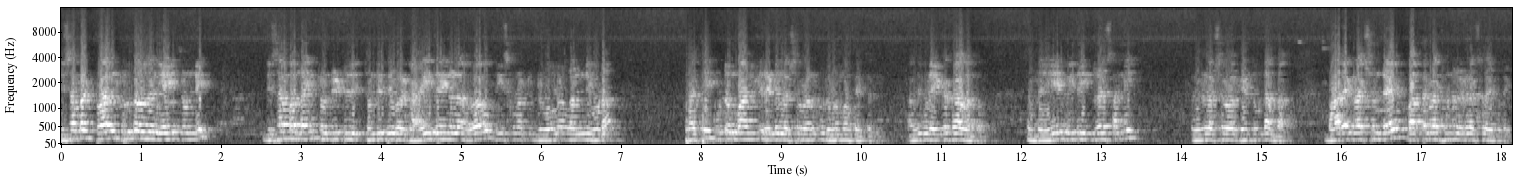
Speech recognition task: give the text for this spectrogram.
December twelve two thousand eight నుండి December nine twenty two twenty three వరకు ఐదేళ్ళలో తీసుకున్నటువంటి రుణాలన్నీ కూడా ప్రతి కుటుంబానికి రెండు లక్షల వరకు రుణమాఫీ అవుతుంది. అది కూడా ఏకకాలంలో. అంటే ఏ మీద ఇంట్రెస్ట్ అన్ని రెండు లక్షల వరకు ఎంత ఉంటే అంత. భార్యకు లక్ష ఉంటే భర్తకు లక్ష ఉంటే రెండు లక్షలు అయిపోతాయి.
